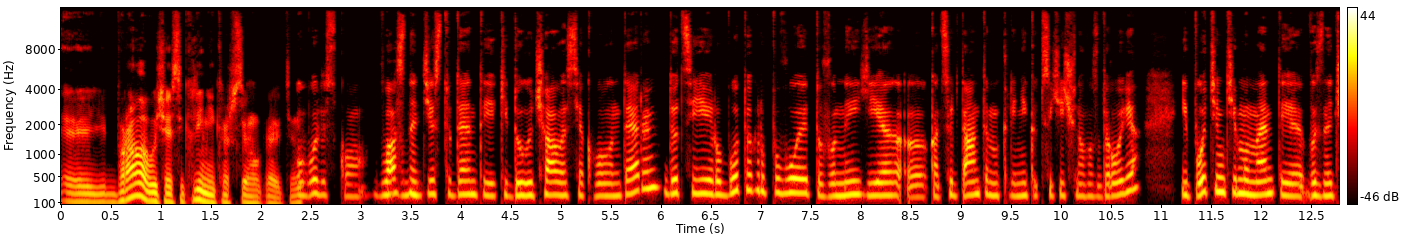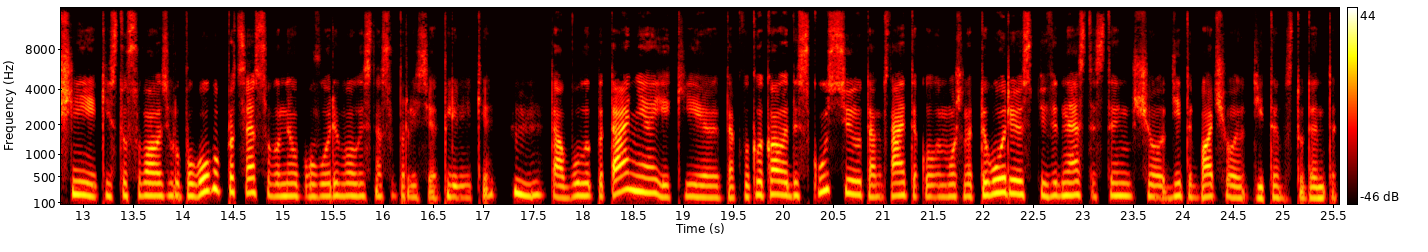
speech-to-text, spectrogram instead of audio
Е, брала участь і клініка ж в цьому проєкті. ну? Обов'язково. Власне, ті студенти, які долучалися як волонтери до цієї роботи групової, то вони є е, консультантами клініки психічного здоров'я. І потім ті моменти визначні, які стосувалися групового процесу, вони обговорювались на супервізії клініки. Та були питання, які так викликали дискусію. Там знаєте, коли можна теорію співвіднести з тим, що діти бачили, діти, студенти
